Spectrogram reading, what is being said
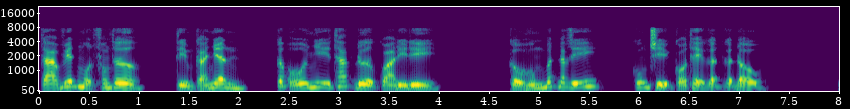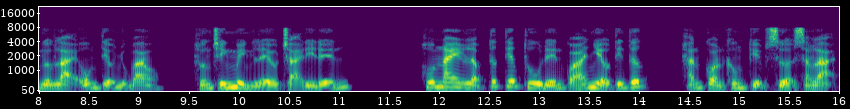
Ta viết một phong thơ, tìm cá nhân, cấp ô nhị thác đưa qua đi đi. Cầu hùng bất đắc dĩ, cũng chỉ có thể gật gật đầu. Ngược lại ôm tiểu nhục bao, hướng chính mình lều chạy đi đến. Hôm nay lập tức tiếp thu đến quá nhiều tin tức, hắn còn không kịp sửa sang lại.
